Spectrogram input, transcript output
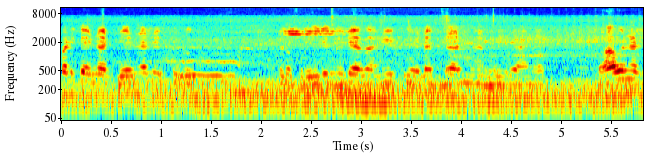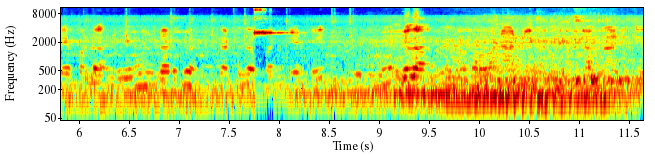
ఇప్పటికైనా జర్నలిస్టులు ఇక్కడ ప్రింట్ మీడియా కానీ ఇటు ఎలక్ట్రానిక్ మీడియా కానీ భావన లేకుండా అందరూ కలిసికట్టుగా పనిచేసి ముందుగా భవనాన్ని రంగానికి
